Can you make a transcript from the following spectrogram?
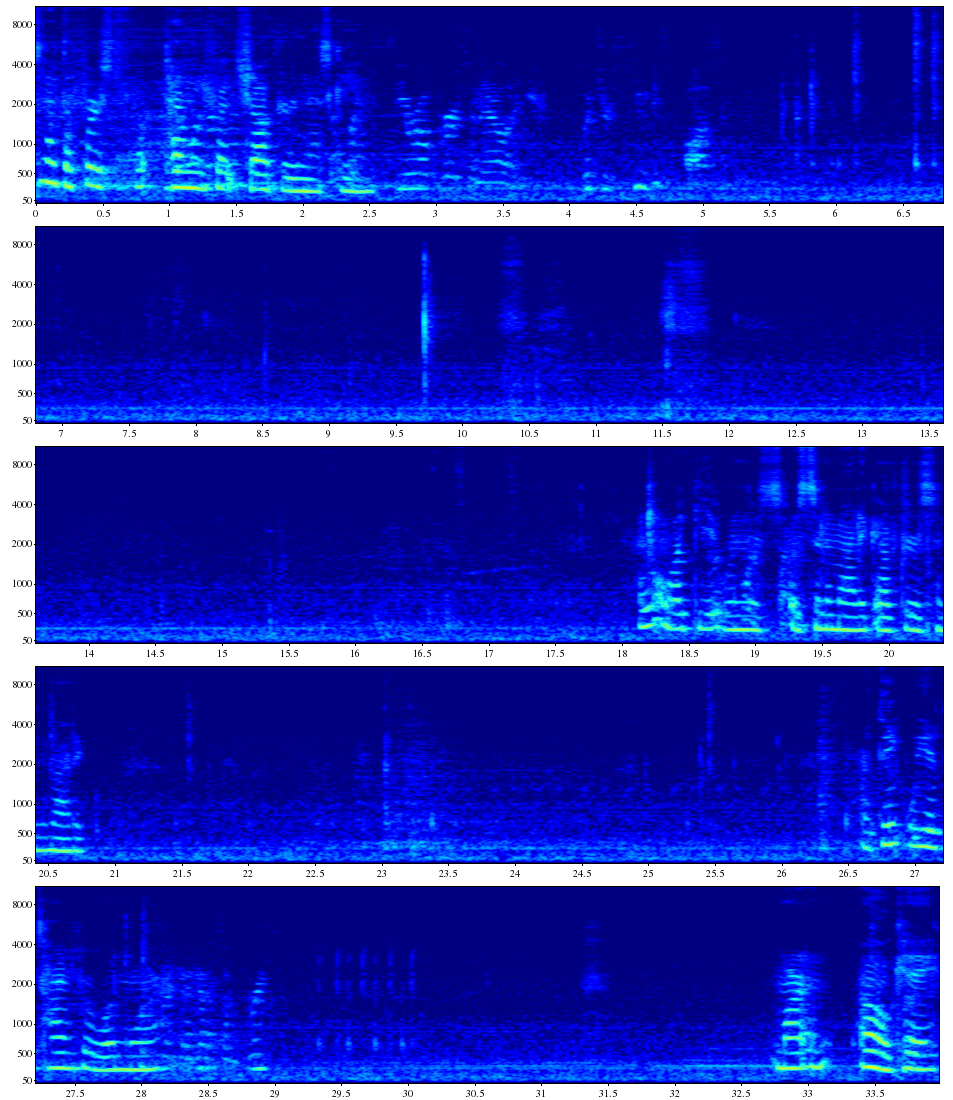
Is not the first time we fight Shocker in this game. I don't like it when there's a cinematic after a cinematic. I think we have time for one more. I think I got some free Martin. Oh, okay.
